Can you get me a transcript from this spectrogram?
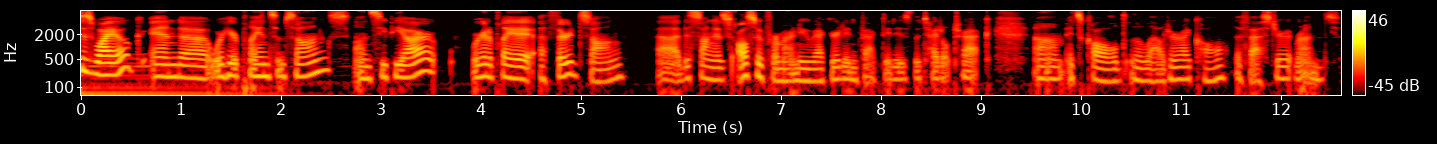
This is Wye Oak, and uh, we're here playing some songs on CPR. We're going to play a, a third song. Uh, this song is also from our new record. In fact, it is the title track. Um, it's called The Louder I Call, The Faster It Runs.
